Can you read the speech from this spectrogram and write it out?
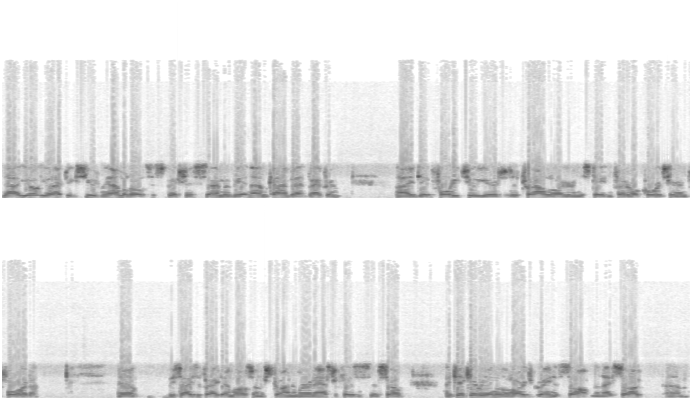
now, you'll, you'll have to excuse me. I'm a little suspicious. I'm a Vietnam combat veteran. I did 42 years as a trial lawyer in the state and federal courts here in Florida. Uh, besides the fact I'm also an astronomer and astrophysicist. So I take everything with a large grain of salt. And I saw um,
